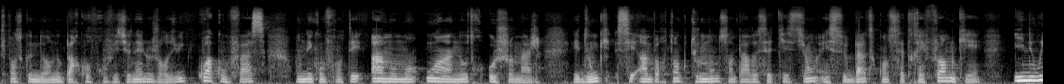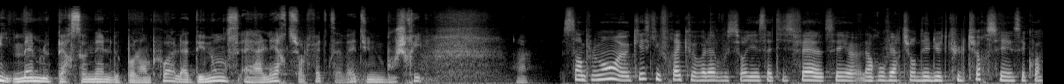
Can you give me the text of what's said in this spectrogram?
Je pense que dans nos parcours professionnels aujourd'hui, quoi qu'on fasse, on est confronté à un moment ou à un autre au chômage. Et donc, c'est important que tout le monde s'empare de cette question et se battre contre cette réforme qui est inouïe. Même le personnel de Pôle emploi la dénonce et alerte sur le fait que ça va être une boucherie. Simplement, euh, qu'est-ce qui ferait que voilà, vous seriez satisfait C'est euh, la rouverture des lieux de culture, c'est quoi?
